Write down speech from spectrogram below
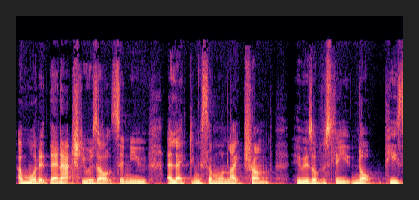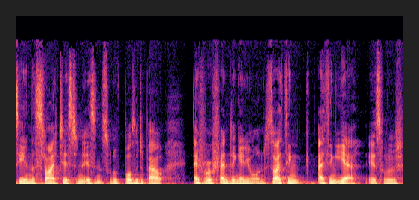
And what it then actually results in you electing someone like Trump, who is obviously not PC in the slightest and isn't sort of bothered about ever offending anyone. So I think I think yeah, it sort of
